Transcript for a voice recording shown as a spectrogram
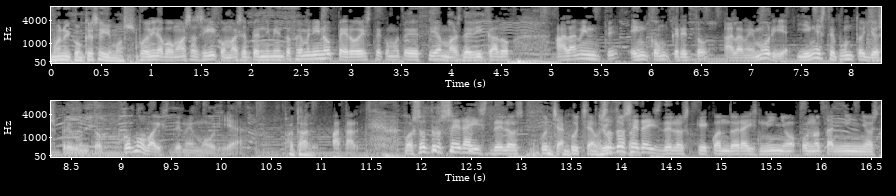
Bueno, ¿y con qué seguimos? Pues mira, vamos a seguir con más emprendimiento femenino, pero este, como te decía, más dedicado a la mente, en concreto a la memoria. Y en este punto yo os pregunto, ¿cómo vais de memoria? Fatal. Fatal. Vosotros erais de los. Escucha, escucha. Vosotros erais de los que cuando erais niño o no tan niños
